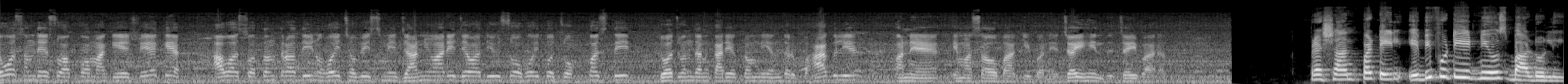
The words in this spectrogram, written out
એવો સંદેશો આપવા માગીએ છીએ કે આવા સ્વતંત્ર દિન હોય છવ્વીસમી જાન્યુઆરી જેવા દિવસો હોય તો ચોક્કસથી ધ્વજવંદન કાર્યક્રમની અંદર ભાગ લે અને એમાં સહભાગી બને. જય હિન્દ, જય Bharat. Prashant Patel AB forty news Bardoli.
